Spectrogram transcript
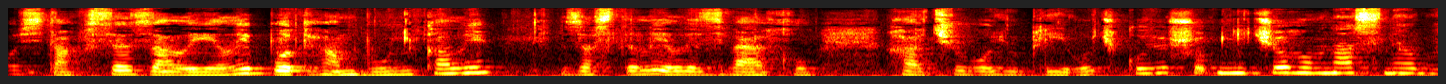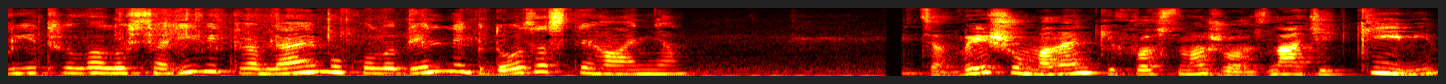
Ось так все залили, потрамбунькали, застелили зверху харчовою плівочкою, щоб нічого в нас не обвітрювалося, і відправляємо в холодильник до застигання. Вийшов маленький форс-мажор. Значить, ківі.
